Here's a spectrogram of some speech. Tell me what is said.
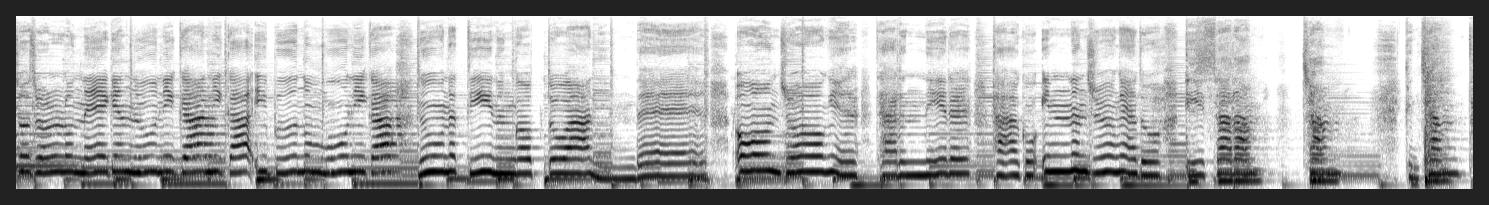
저절로 내게 눈이 가 네가 입은 옷 무늬가 눈에 띄는 것도 아닌데 온종일 다른 일을 하고 있는 중에도 이 사람 참 괜찮다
